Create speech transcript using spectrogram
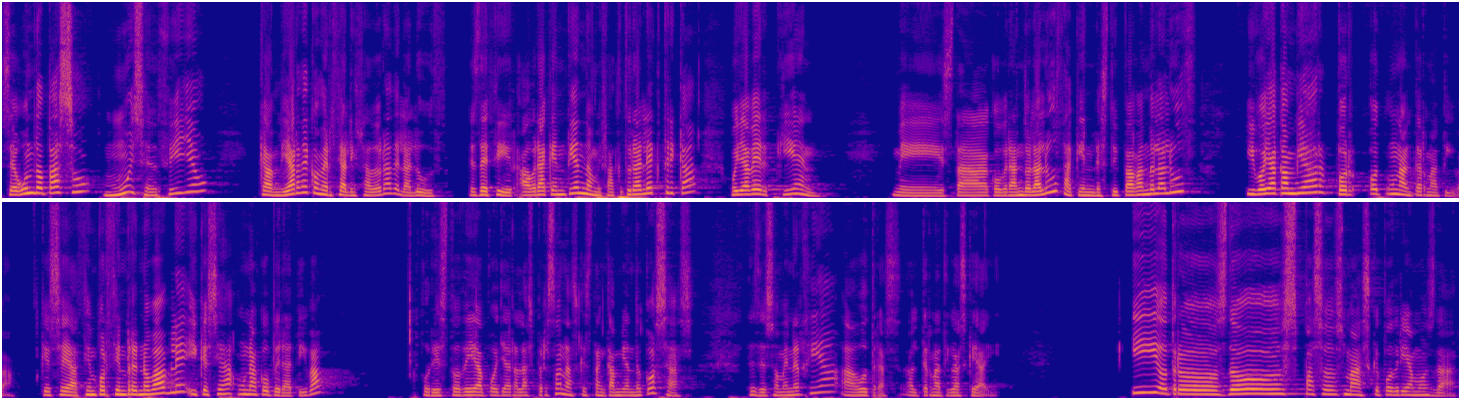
Segundo paso, muy sencillo, cambiar de comercializadora de la luz. Es decir, ahora que entiendo mi factura eléctrica, voy a ver quién me está cobrando la luz, a quién le estoy pagando la luz, y voy a cambiar por una alternativa, que sea 100% renovable y que sea una cooperativa. Por esto de apoyar a las personas que están cambiando cosas, desde Soma Energía a otras alternativas que hay. Y otros dos pasos más que podríamos dar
